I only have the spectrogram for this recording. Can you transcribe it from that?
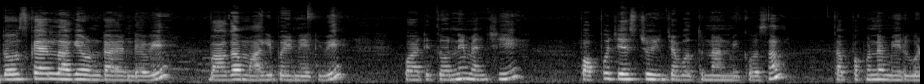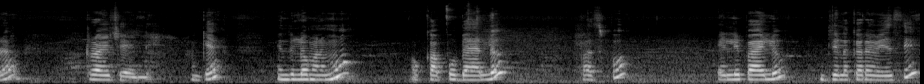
దోసకాయలు లాగే ఉంటాయండి అవి. బాగా మాగిపోయినటివి వాటితోనే మంచి పప్పు చేసి చూపించబోతున్నాను మీకోసం. తప్పకుండా మీరు కూడా ట్రై చేయండి. ఓకే? ఇందులో మనము ఒక కప్పు బ్యాళ్ళు పసుపు ఎల్లిపాయలు జీలకర్ర వేసి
